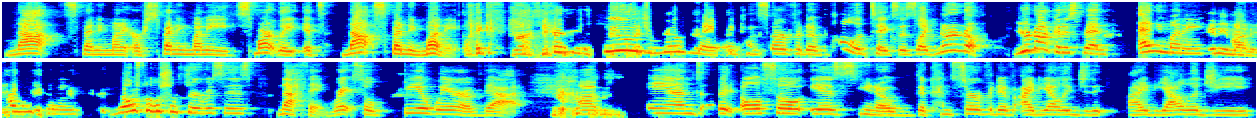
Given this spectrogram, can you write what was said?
not spending money or spending money smartly. It's not spending money. Like right. there's a huge movement in conservative politics. It's like, no, no, no, you're not going to spend any money, any money, anything, no social services, nothing. Right. So be aware of that. Um, and it also is, you know, the conservative ideology ideology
